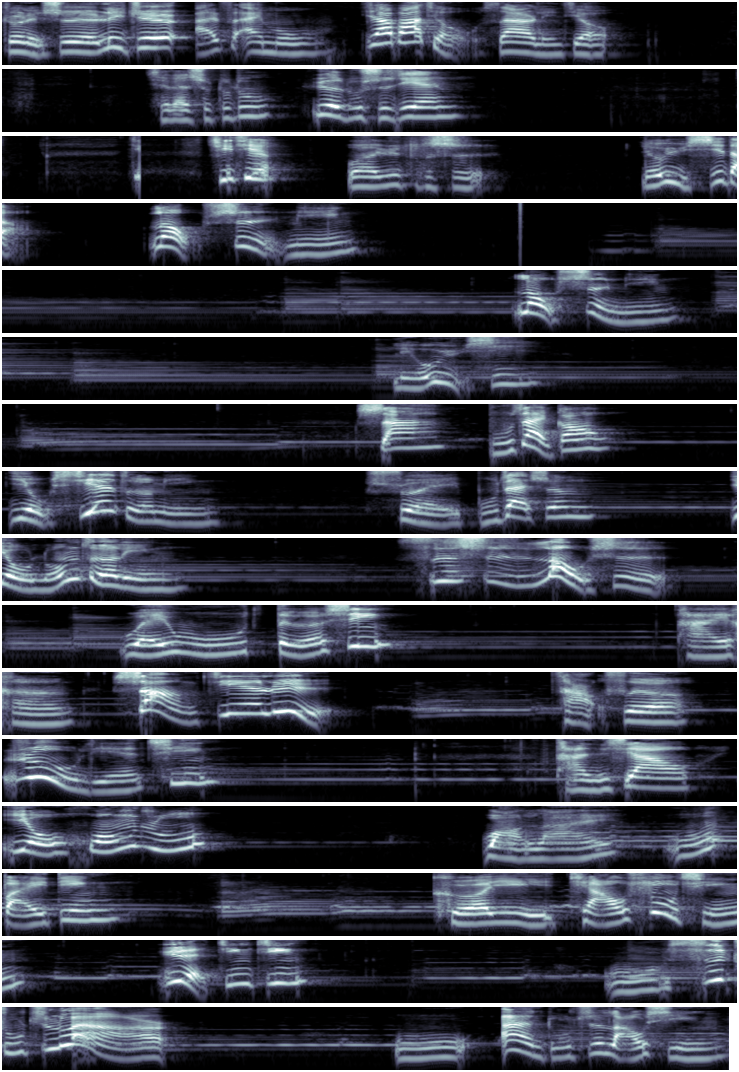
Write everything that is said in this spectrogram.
这里是荔枝 FM 幺八九三二零九，现在是嘟嘟阅读时间。今天我要阅读的是刘禹锡的《陋室铭》。《陋室铭》，刘禹锡。山不在高，有仙则名；水不在深，有龙则灵。斯是陋室，惟吾德馨。苔痕上阶绿，草色入帘青。谈笑有鸿儒。往来无白丁，可以调素琴，阅金经。无丝竹之乱耳，无案牍之劳形。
